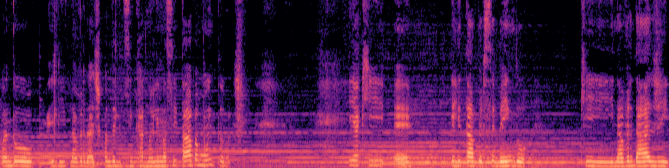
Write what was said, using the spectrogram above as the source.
Quando ele, na verdade, quando ele desencarnou, ele não aceitava muito. E aqui é, ele está percebendo que, na verdade,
